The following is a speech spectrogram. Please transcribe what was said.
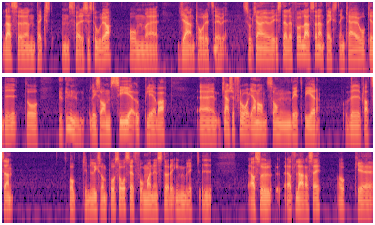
läser en text Sveriges historia om eh, Järntorget säger vi. Så kan jag istället för att läsa den texten kan jag åka dit och liksom se, uppleva, eh, kanske fråga någon som vet mer vid platsen. Och liksom på så sätt får man en större inblick i alltså att lära sig. Och eh,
